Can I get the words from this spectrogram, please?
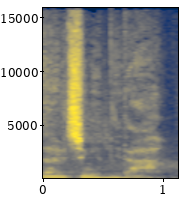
학살 중입니다.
